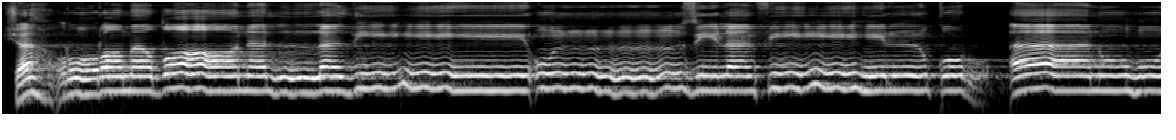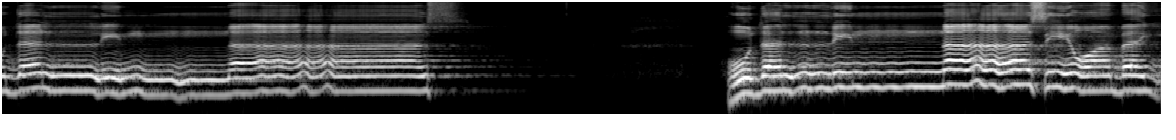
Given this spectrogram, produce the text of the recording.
شهر رمضان الذي أنزل فيه القرآن هدى للناس. هدى للناس. وبينات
